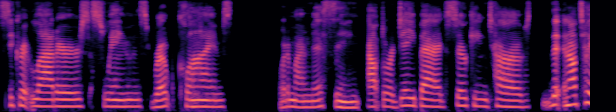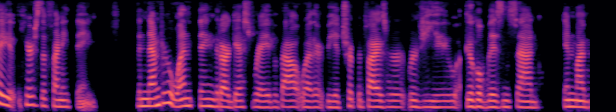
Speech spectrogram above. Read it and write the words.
Secret ladders, swings, rope climbs. What am I missing? Outdoor day bags, soaking tubs. And I'll tell you, here's the funny thing. The number one thing that our guests rave about, whether it be a TripAdvisor review, Google Business ad, in my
